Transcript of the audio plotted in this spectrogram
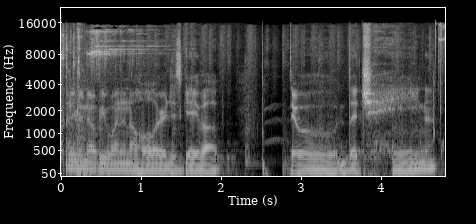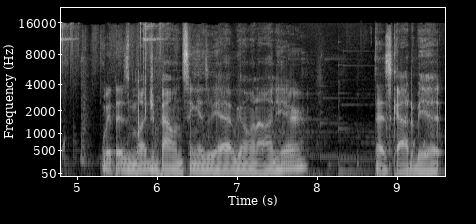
I don't even know if he went in a hole or just gave up. Dude, the chain with as much bouncing as we have going on here, that's gotta be it.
